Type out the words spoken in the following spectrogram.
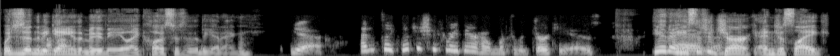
Which is in the beginning of the movie, like closer to the beginning. yeah. And it's like that just shows you right there how much of a jerk he is. Yeah, no, he's such a jerk, and just like,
